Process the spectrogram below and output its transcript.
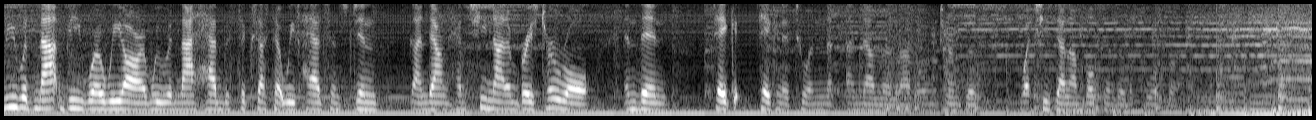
we would not be where we are, and we would not have the success that we've had since Jen gone down had she not embraced her role and then take it, taken it to an, another level in terms of what she's done on both ends of the floor for us.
